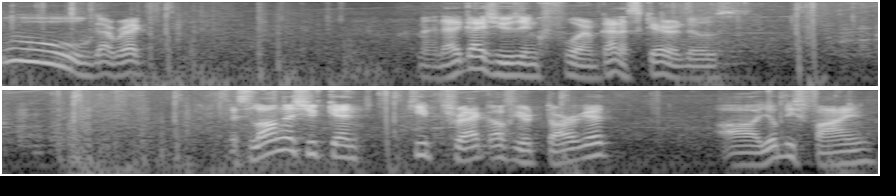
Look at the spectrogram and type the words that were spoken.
Ooh, got wrecked. Man, that guy's using four. I'm kind of scared of those. As long as you can keep track of your target, uh, you'll be fine.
